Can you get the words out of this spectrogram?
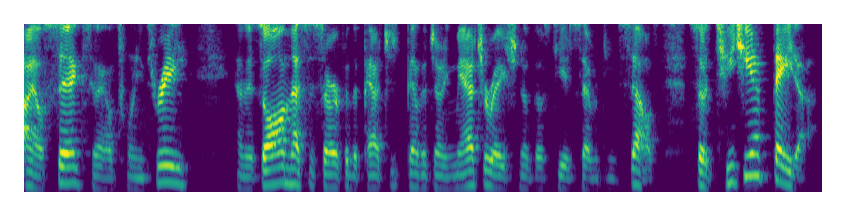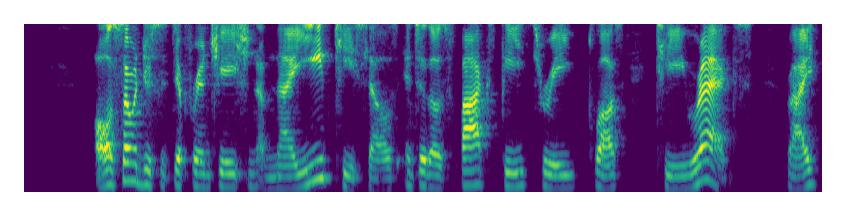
IL 6, and IL 23, and it's all necessary for the pathogenic maturation of those Th17 cells. So, TGF beta also induces differentiation of naive T cells into those FOXP3 plus Tregs, right?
